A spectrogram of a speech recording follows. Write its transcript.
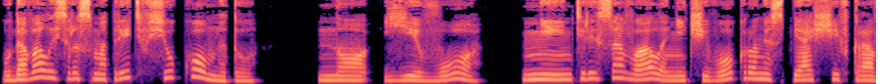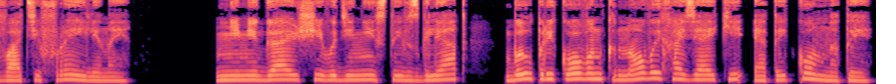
удавалось рассмотреть всю комнату, но его не интересовало ничего, кроме спящей в кровати фрейлины. Немигающий водянистый взгляд — был прикован к новой хозяйке этой комнаты.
